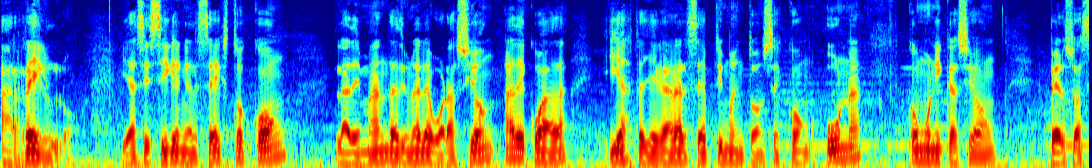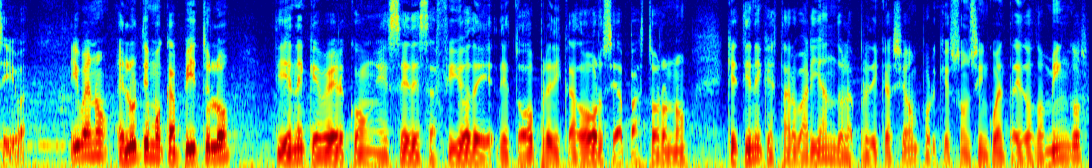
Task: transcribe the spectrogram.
arreglo. Y así sigue en el sexto con la demanda de una elaboración adecuada y hasta llegar al séptimo entonces con una comunicación persuasiva. Y bueno, el último capítulo tiene que ver con ese desafío de, de, todo predicador, sea pastor o no, que tiene que estar variando la predicación porque son 52 domingos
